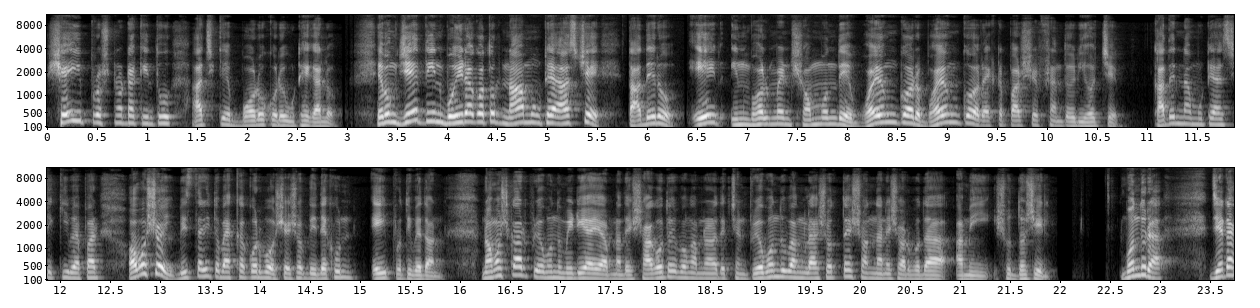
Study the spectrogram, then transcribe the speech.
সেই প্রশ্নটা কিন্তু আজকে বড় করে উঠে গেল। এবং যে দিন বহিরাগতর নাম উঠে আসছে, তাদেরও এর ইনভলভমেন্ট সম্বন্ধে ভয়ঙ্কর ভয়ঙ্কর একটা পারসেপশন তৈরি হচ্ছে। কাদের নাম উঠে আসছে, কি ব্যাপার? অবশ্যই বিস্তারিত ব্যাখ্যা করব, শেষ অবধি দেখুন এই প্রতিবেদন। নমস্কার প্রিয়বন্ধু মিডিয়ায় আপনাদের স্বাগত এবং আপনারা দেখছেন প্রিয়বন্ধু বাংলা, সত্যের সন্ধানে সর্বদা আমি শুদ্ধশীল। বন্ধুরা, যেটা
